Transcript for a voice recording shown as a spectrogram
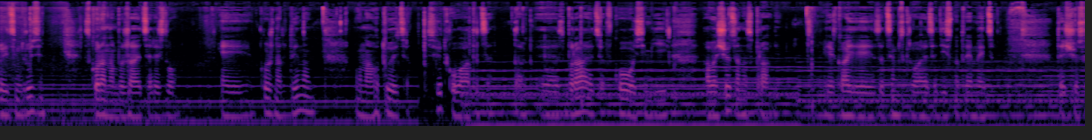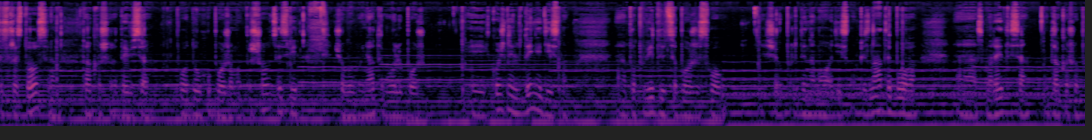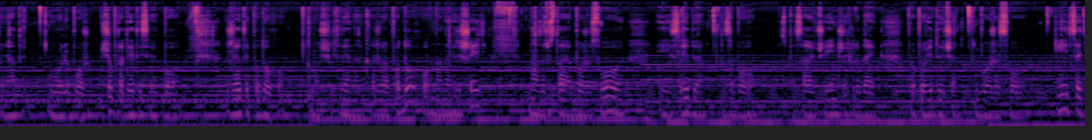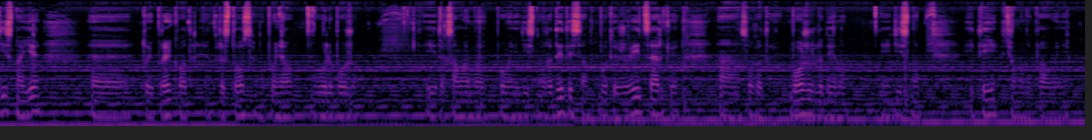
Привіт всім друзі! Скоро наближається Різдво. І кожна людина вона готується святкувати це, так, е, збирається в кого сім'ї. Але що це насправді? Яка є, за цим скривається дійсно таємниця? Те, що Ісус Христос Він також родився по Духу Божому, прийшов в цей світ, щоб виконати волю Божу. І кожній людині дійсно проповідується Боже Слово, щоб людина могла дійсно пізнати Бога, е, смиритися, а також виконати волю Божу, щоб родитися від Бога, жити по духу. Тому що людина, яка по духу, вона не грішить, вона зростає Боже Слово і слідує за Богом, спасаючи інших людей, проповідуючи Боже Слово. І це дійсно є е, той приклад, як Христос виповняв волю Божу. І так само ми повинні дійсно родитися, бути в живій церкві, е, слухати Божу людину і дійсно йти в цьому направленні.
